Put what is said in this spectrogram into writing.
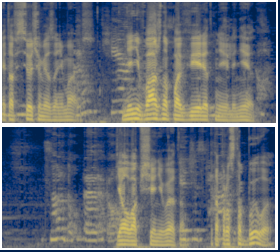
Это все, чем я занимаюсь. Мне не важно, поверят мне или нет. Дело вообще не в этом. Это просто было.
